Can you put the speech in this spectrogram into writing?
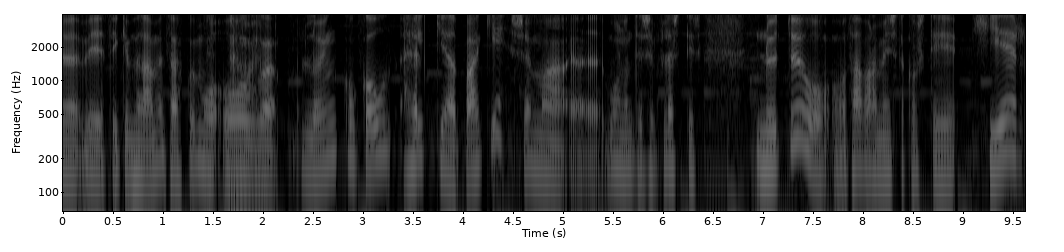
uh, við þykjum það með þökkum og, Já, og já. uh, laung og góð helgi að baki sem að uh, vonandi sem flestir nutu og, og það var að minnstakosti hér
